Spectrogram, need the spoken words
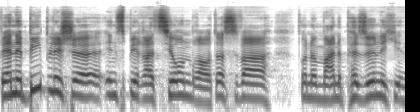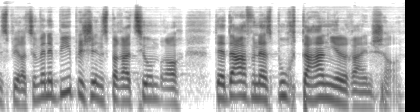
Wer eine biblische Inspiration braucht, das war meine persönliche Inspiration, wer eine biblische Inspiration braucht, der darf in das Buch Daniel reinschauen.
